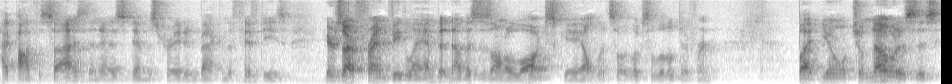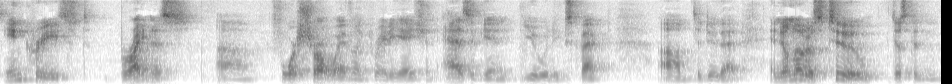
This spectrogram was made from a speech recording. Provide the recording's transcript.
hypothesized and as demonstrated back in the 50s, here's our friend V lambda. Now this is on a log scale, so it looks a little different. But you'll, what you'll notice this increased brightness um, for short wavelength radiation, as again you would expect um, to do that. And you'll notice too, just in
